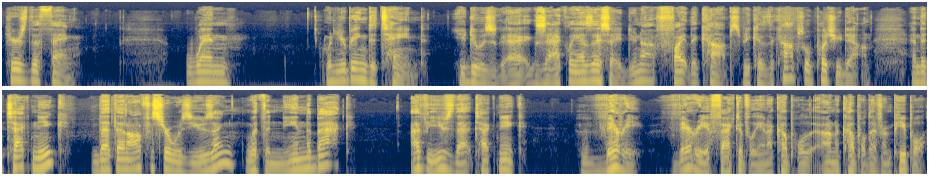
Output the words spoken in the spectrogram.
Here's the thing. When when you're being detained, you do exactly as they say. Do not fight the cops because the cops will put you down. And the technique that that officer was using with the knee in the back, I've used that technique very, very effectively in a couple on a couple different people.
